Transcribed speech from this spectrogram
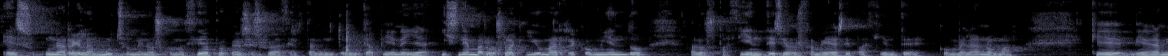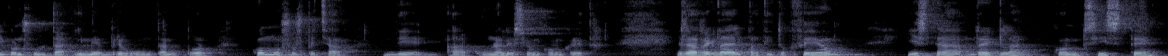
Es una regla mucho menos conocida porque no se suele hacer tanto hincapié en ella y sin embargo es la que yo más recomiendo a los pacientes y a los familiares de pacientes con melanoma que vienen a mi consulta y me preguntan por cómo sospechar de una lesión concreta. Es la regla del patito feo y esta regla consiste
